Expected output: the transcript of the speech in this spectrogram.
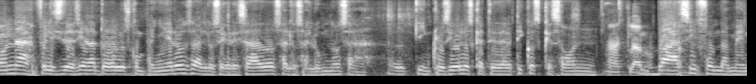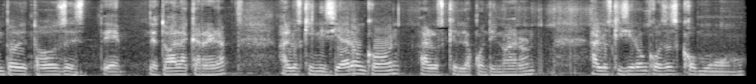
una felicitación a todos los compañeros, a los egresados, a los alumnos, a, inclusive a los catedráticos que son Ah, claro. base y fundamento de todos este de toda la carrera, a los que iniciaron con, a los que lo continuaron, a los que hicieron cosas como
